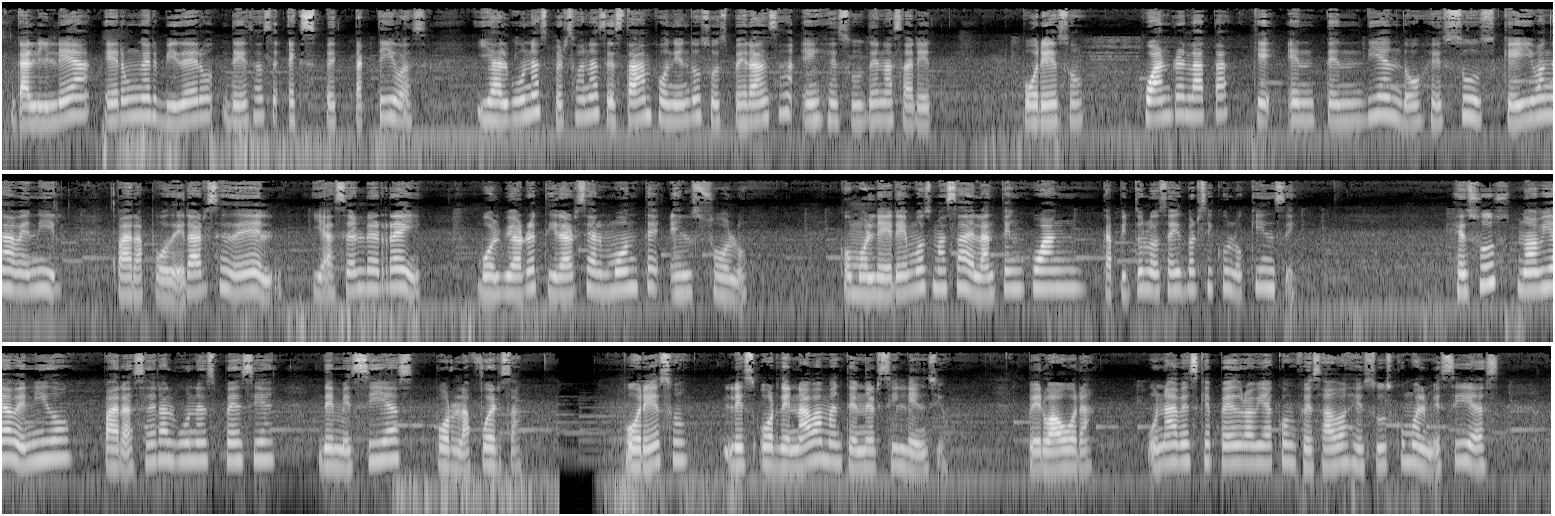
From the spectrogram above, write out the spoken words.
Galilea era un hervidero de esas expectativas y algunas personas estaban poniendo su esperanza en Jesús de Nazaret. Por eso, Juan relata que entendiendo Jesús que iban a venir para apoderarse de él y hacerle rey, volvió a retirarse al monte él solo como leeremos más adelante en Juan capítulo 6 versículo 15. Jesús no había venido para ser alguna especie de Mesías por la fuerza. Por eso les ordenaba mantener silencio. Pero ahora, una vez que Pedro había confesado a Jesús como el Mesías,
